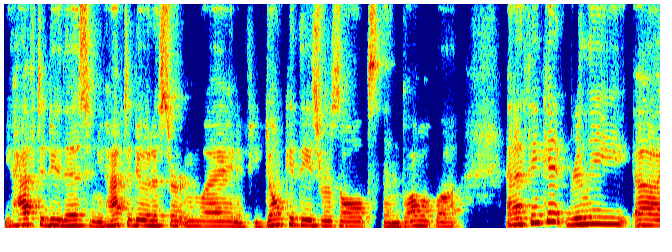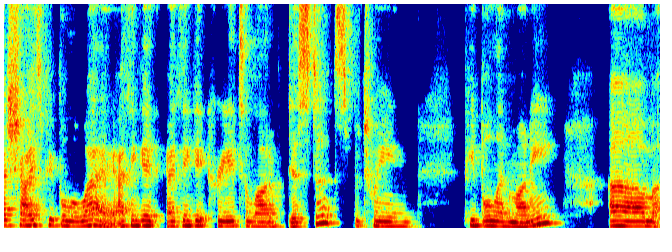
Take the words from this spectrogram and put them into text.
you have to do this and you have to do it a certain way, and if you don't get these results, then blah blah blah. And I think it really uh, shies people away. I think it I think it creates a lot of distance between people and money. Um,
